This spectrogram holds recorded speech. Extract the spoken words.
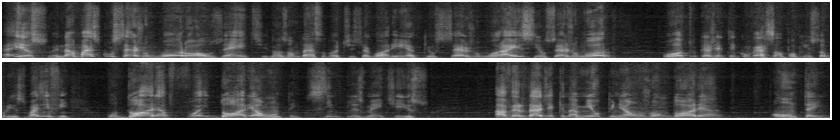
é isso. Ainda mais com o Sérgio Moro ausente, nós vamos dar essa notícia agora, que o Sérgio Moro, aí sim, o Sérgio Moro, outro que a gente tem que conversar um pouquinho sobre isso. Mas enfim, o Dória foi Dória ontem. Simplesmente isso. A verdade é que, na minha opinião, João Dória ontem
